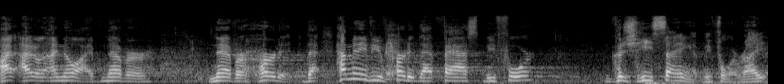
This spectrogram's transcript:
I, I, I know I've never, never heard it that. How many of you have heard it that fast before? Because he sang it before, right?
